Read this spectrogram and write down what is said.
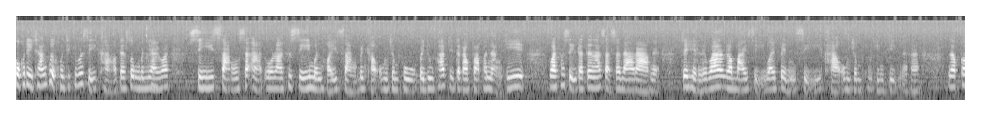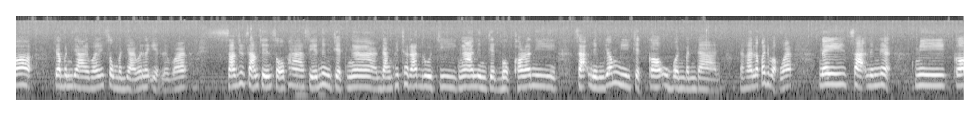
ปกติช้างเผือกคนจะคิดว่าสีขาว แต่ทรงบรรยายว่าสีสังสะอาดโอรานคือสีเหมือนหอยสังเป็นขาวอมชมพู ไปดูภาพจิตรกรรมฝาผนังที่วัดพระศรีรัตนศาสดารามเนี่ยจะเห็นเลยว่าระบายสีไว้เป็นสีขาวอมชมพูจริงๆนะคะ แล้วก็จะบรรยายไว้ทรงบรรยายไว้ละเอียดเลยว่า 33 เสียนโสภาเสียหนึ่งเจ็ดงา ดังเพชรรัตน์รูจี งาหนึ่งเจ็ดบกกรณีสระหนึ่งย่อมมีเจ็ดกออุบลบันดาลนะคะ แล้วก็จะบอกว่าในสระหนึ่งเนี่ยมีกอ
